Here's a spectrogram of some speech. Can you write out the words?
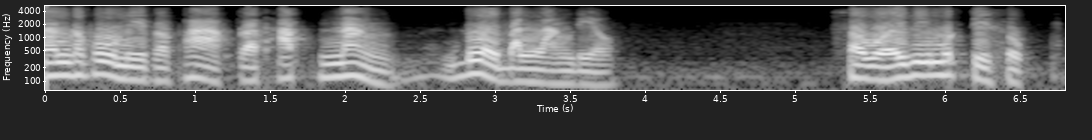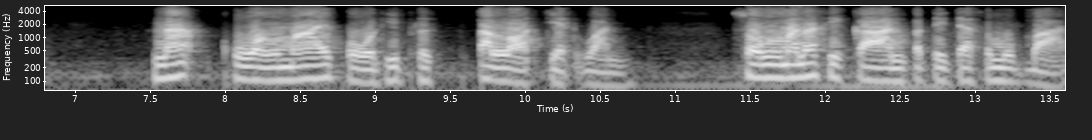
นั้นพระผู้มีพระภาคประทับนั่งด้วยบัลลังก์เดียวเสวยวิมุตติสุข ณควงไม้โพธิพฤกตลอดเจ็ดวัน ทรงมนสิการปฏิจจสมุปบาท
